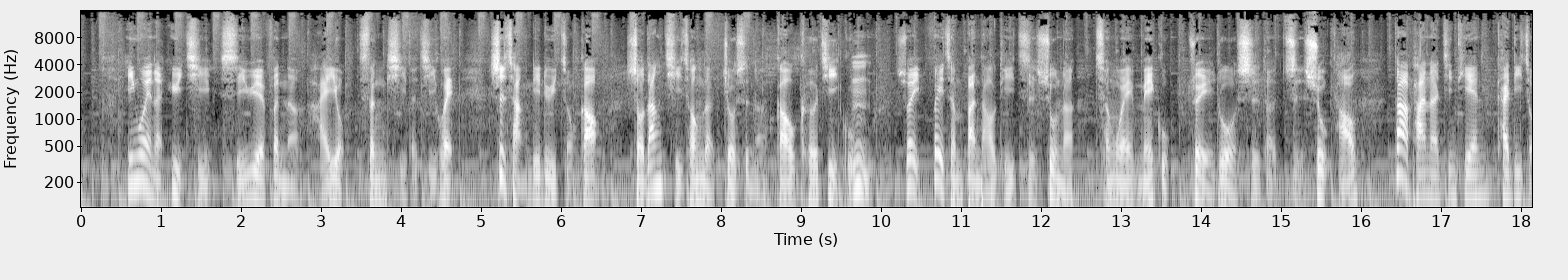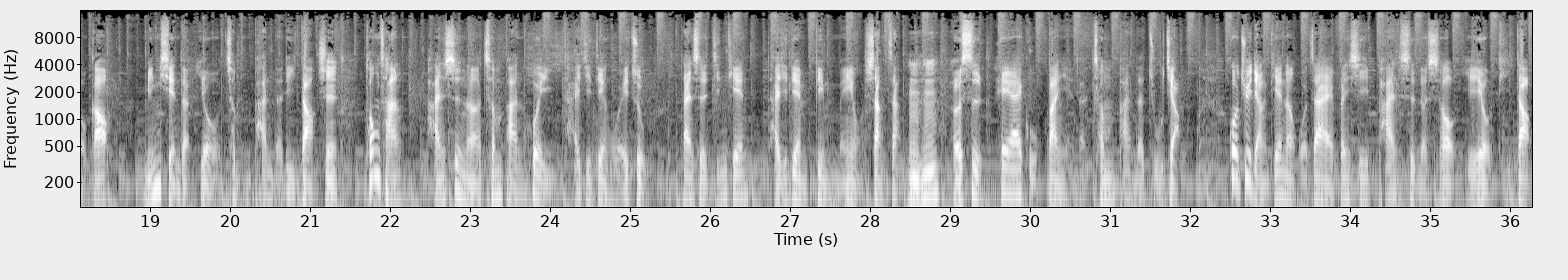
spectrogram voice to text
因为呢预期十一月份呢还有升息的机会，市场利率走高，首当其冲的就是呢高科技股，嗯，所以费城半导体指数呢成为美股最弱势的指数。好。大盘呢，今天开低走高，明显的有撑盘的力道。是，通常盘势呢，撑盘会以台积电为主，但是今天台积电并没有上涨，嗯哼，而是 AI 股扮演了撑盘的主角。过去两天呢，我在分析盘势的时候也有提到，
